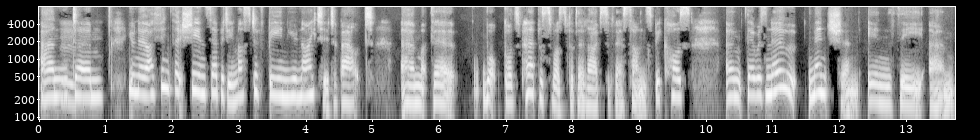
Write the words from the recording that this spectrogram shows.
And, mm. you know, I think that she and Zebedee must have been united about their what God's purpose was for the lives of their sons because um, there was no mention in the um,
